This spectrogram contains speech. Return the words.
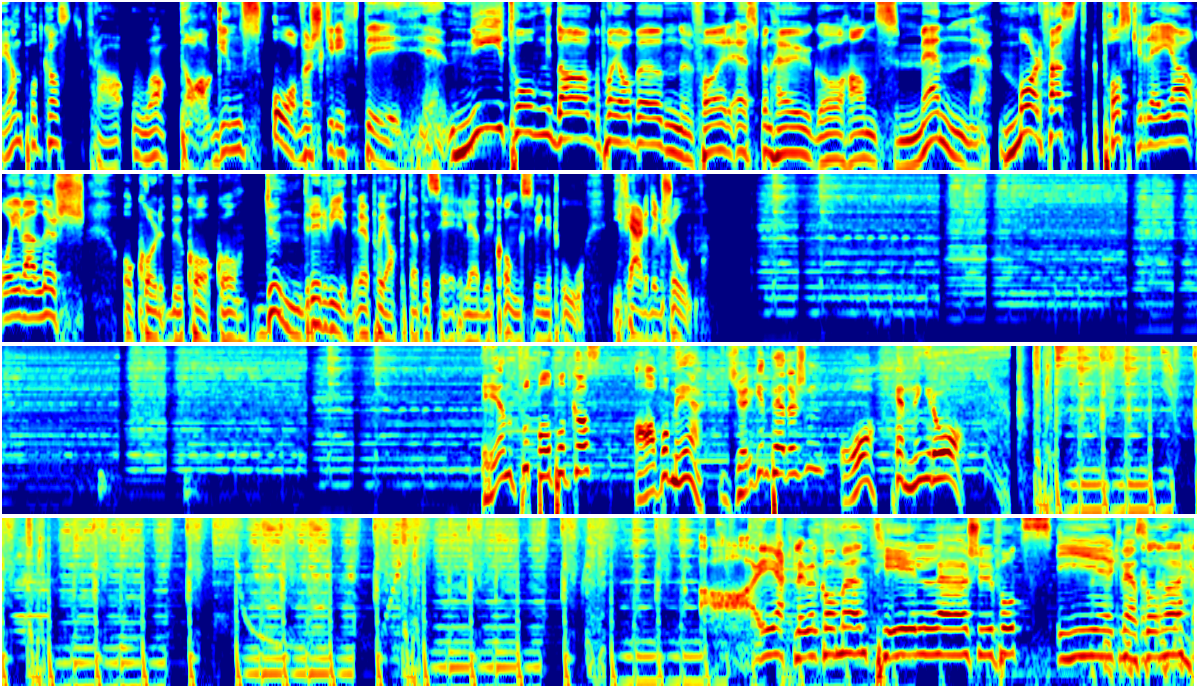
En podkast fra OA. Dagens overskrifter. Ny tung dag på jobben for Espen Haug og hans menn. Målfest på Skreia og i Valdres. Og Kolbu KK dundrer videre på jakt etter serieleder Kongsvinger 2 i fjerde En fotballpodkast av og med Jørgen Pedersen og Henning Rå. Ah, Hjertelig velkommen til uh, Sjufots i knestående.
